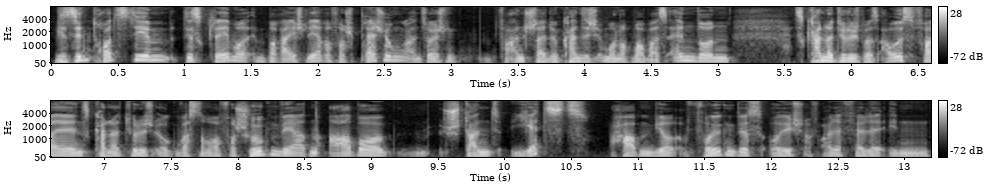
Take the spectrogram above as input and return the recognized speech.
Wir sind trotzdem, Disclaimer, im Bereich leere Versprechungen. An solchen Veranstaltungen kann sich immer noch mal was ändern. Es kann natürlich was ausfallen, es kann natürlich irgendwas noch mal verschoben werden. Aber Stand jetzt haben wir Folgendes euch auf alle Fälle in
